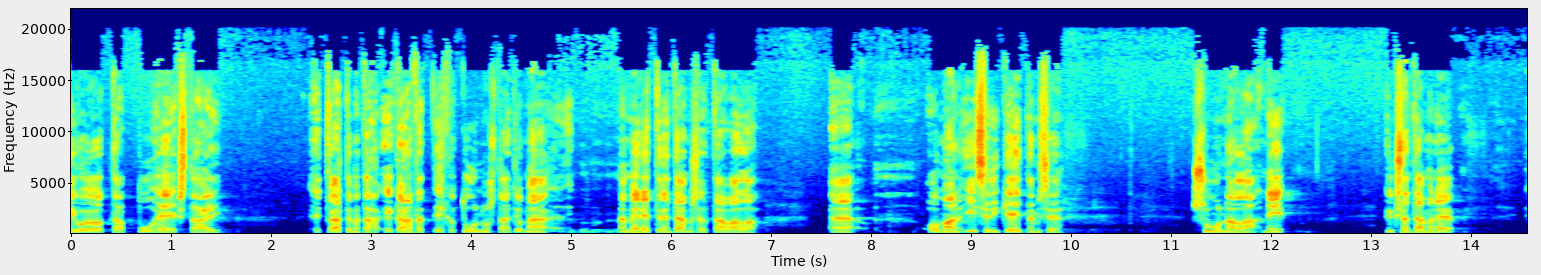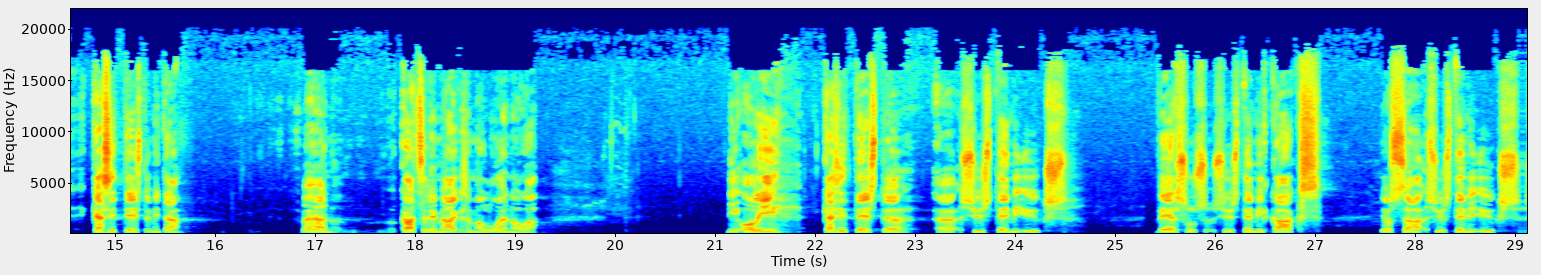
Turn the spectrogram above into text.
niin voi ottaa puheeksi tai että välttämättä ei kannata ehkä tunnustaa, että jo mä, mä menettelen tämmöisellä tavalla ää, oman itseni kehittämisen suunnalla, niin yksi on tämmöinen käsitteistö, mitä vähän katselimme aikaisemman luennolla, niin oli käsitteistö systeemi 1 versus systeemi 2, jossa systeemi 1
